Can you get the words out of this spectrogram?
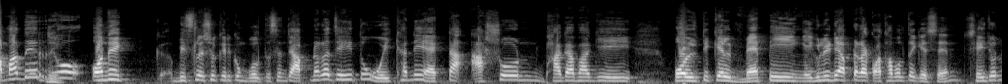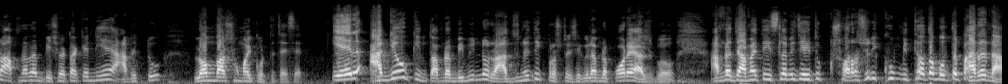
আমাদেরও অনেক বিশ্লেষক এরকম বলতেছেন যে আপনারা যেহেতু ওইখানে একটা আসন ভাগাভাগি পলিটিক্যাল ম্যাপিং এগুলি নিয়ে আপনারা কথা বলতে গেছেন সেই জন্য আপনারা বিষয়টাকে নিয়ে আরেকটু লম্বা সময় করতে চাইছেন। এর আগেও কিন্তু আমরা বিভিন্ন রাজনৈতিক প্রশ্নে সেগুলো আমরা পরে আসব। আমরা জামায়াতে ইসলামী যেহেতু সরাসরি খুব মিথ্যা কথা বলতে পারে না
